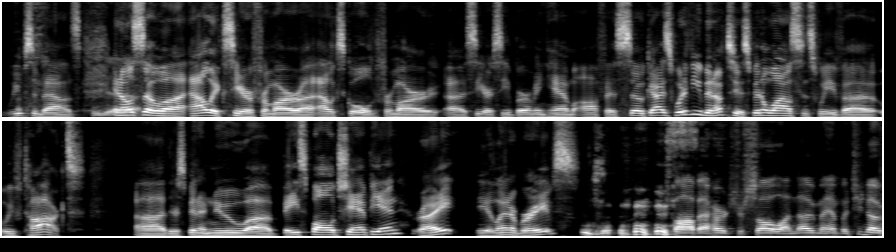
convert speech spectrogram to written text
leaps and bounds. Yeah. And also uh, Alex here from our uh, Alex Gould from our uh, CRC Birmingham office. So, guys, what have you been up to? It's been a while since we've uh, we've talked. Uh, there's been a new uh, baseball champion, right? The Atlanta Braves. Bob, that hurts your soul, I know, man. But you know,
